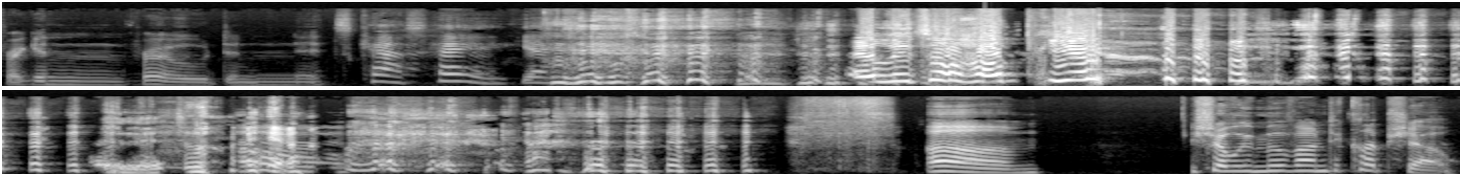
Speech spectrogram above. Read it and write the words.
friggin' road and it's Cass. Hey, yeah. a little help here a little yeah. um, shall we move on to clip show?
